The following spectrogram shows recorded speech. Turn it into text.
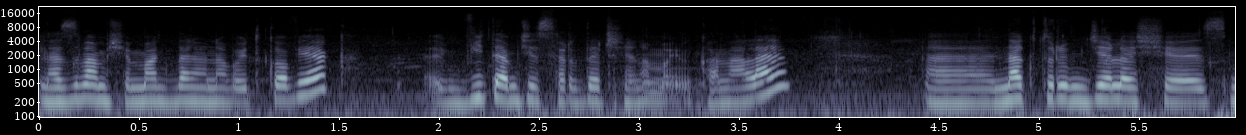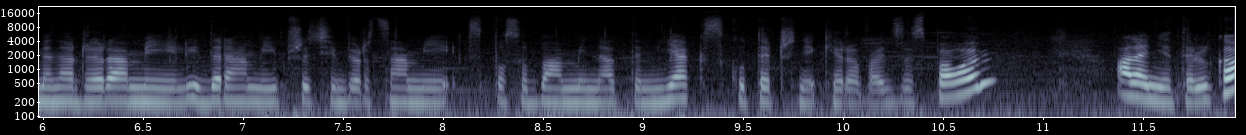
Nazywam się Magdalena Wojtkowiak. Witam Cię serdecznie na moim kanale, e, na którym dzielę się z menadżerami, liderami, przedsiębiorcami sposobami na tym, jak skutecznie kierować zespołem, ale nie tylko.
